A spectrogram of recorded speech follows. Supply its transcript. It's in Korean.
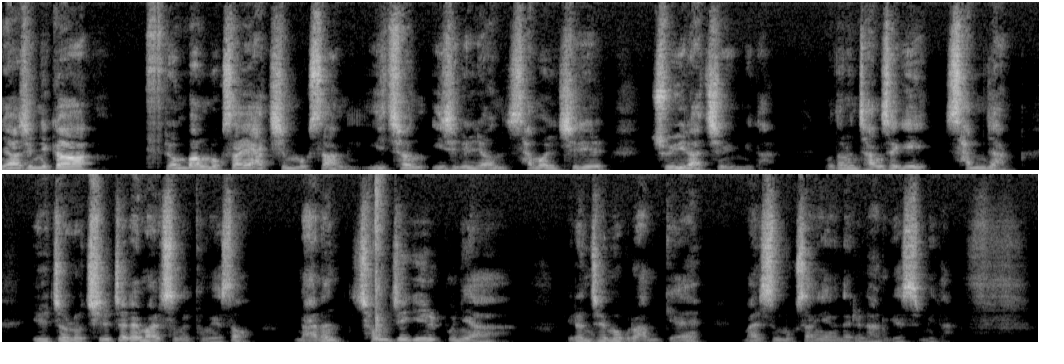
안녕하십니까. 변방 목사의 아침 묵상 2021년 3월 7일 주일 아침입니다. 오늘은 창세기 3장 1절로 7절의 말씀을 통해서 나는 청지기일 뿐이야. 이런 제목으로 함께 말씀 묵상의 은혜를 나누겠습니다.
